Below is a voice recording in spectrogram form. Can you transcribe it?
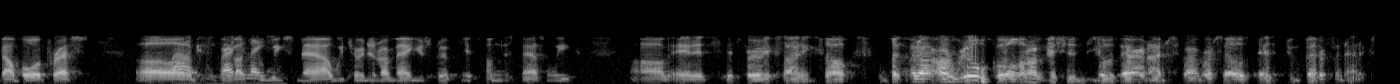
Balboa Press. Uh, wow! It's been about two weeks now. We turned in our manuscript um, this past week um, and it's it's very exciting. So, but but our, our real goal and our mission, you know, Zara and I describe ourselves as do better fanatics,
